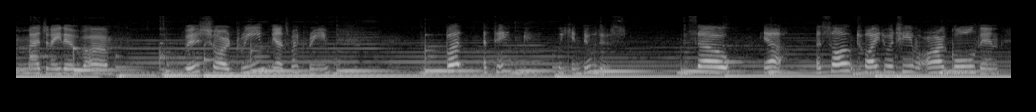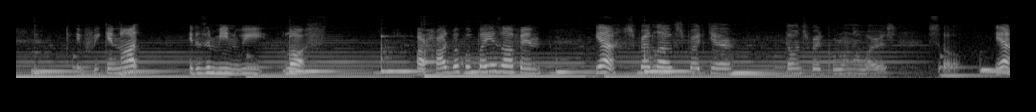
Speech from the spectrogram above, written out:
imaginative uh, wish or dream. Yeah it's my dream. But i think we can do this try to achieve our goals and if we cannot it doesn't mean we lost. Our hard work will pay us off and yeah spread love spread care. Don't spread coronavirus. So yeah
